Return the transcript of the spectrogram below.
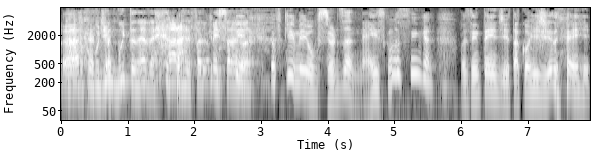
Caraca, eu confundi muito, né, velho? Caralho, para pensar fiquei, agora. Eu fiquei meio, Senhor dos Anéis? Como assim, cara? Mas eu entendi, tá corrigido aí.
